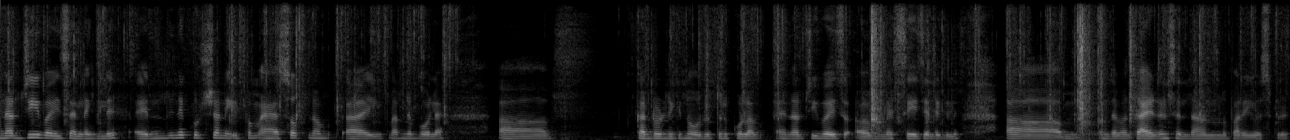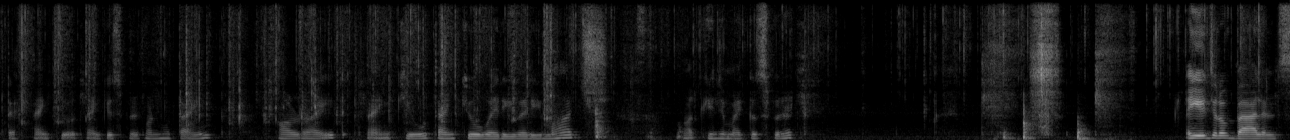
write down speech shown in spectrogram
എനർജി വൈസ് അല്ലെങ്കിൽ എന്തിനെക്കുറിച്ചാണ് ഇപ്പം ആസ് ഓഫ് നോ ഈ പറഞ്ഞ പോലെ കണ്ടുകൊണ്ടിരിക്കുന്ന ഓരോരുത്തർക്കുള്ള എനർജി വൈസ് മെസ്സേജ് അല്ലെങ്കിൽ എന്താ ഗൈഡൻസ് എന്താണെന്ന് പറയുമോ spirit. Thank you thank you spirit one more time all right thank you thank you very very much മാർക്കേജ് Michael spirit angel of balance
